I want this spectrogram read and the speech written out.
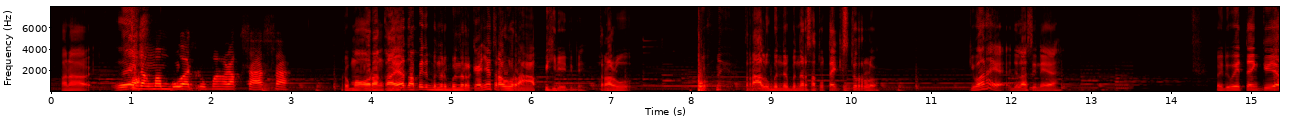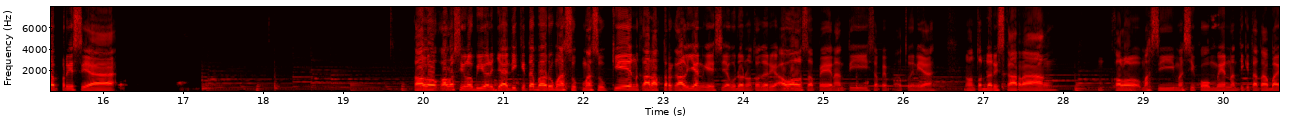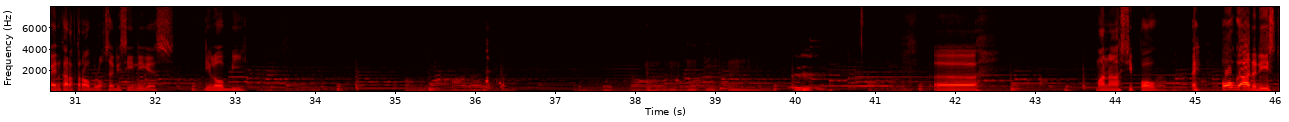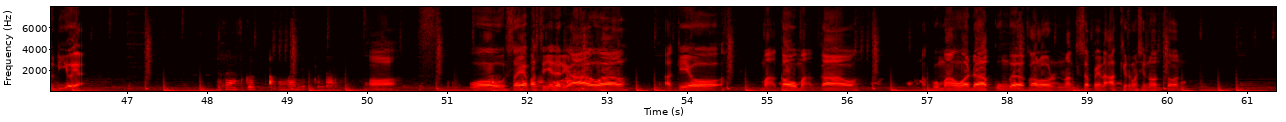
Karena wah. Sedang membuat rumah raksasa. Rumah orang kaya tapi bener-bener kayaknya terlalu rapih deh itu deh. Terlalu ya? terlalu bener-bener satu tekstur loh. Gimana ya jelasinnya ya? By the way, thank you ya Pris ya. Kalau kalau si lobby udah jadi kita baru masuk masukin karakter kalian guys ya udah nonton dari awal sampai nanti sampai waktu ini ya nonton dari sekarang kalau masih masih komen nanti kita tambahin karakter Robloxnya di sini guys di lobby Hmm. eh mana si Po eh Po gak ada di studio ya? Saya skut, aku lanjut bentar. oh wow saya pastinya dari awal. Akeo mak kau mak kau. Aku mau ada aku nggak kalau nanti sampai akhir masih nonton?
